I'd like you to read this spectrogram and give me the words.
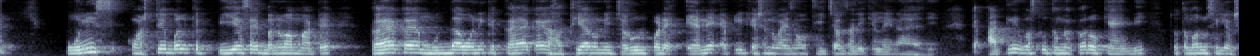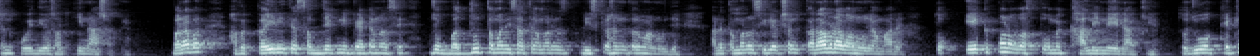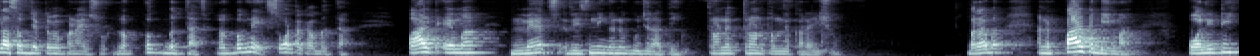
પોલીસ કોન્સ્ટેબલ કે પીએસઆઈ બનવા માટે કયા કયા મુદ્દાઓની કે કયા કયા હથિયારોની જરૂર પડે એને એપ્લિકેશન વાઇઝ ફીચર તરીકે લઈને આવ્યા છીએ. કે આટલી વસ્તુ તમે કરો ક્યાંય બી, તો તમારું સિલેક્શન કોઈ દિવસ અટકી ના શકે. બરાબર? હવે કઈ રીતે સબ્જેક્ટની પેટર્ન હશે? જો બધું જ તમારી સાથે અમારે ડિસ્કશન કરવાનું છે અને તમારું સિલેક્શન કરાવડાવવાનું છે અમારે, તો એક પણ વસ્તુ અમે ખાલી નહીં રાખીએ. તો જુઓ કેટલા સબ્જેક્ટ અમે ભણાવીશું? લગભગ બધા જ, લગભગ નહીં, સો ટકા બધા. પાર્ટ એમાં મેથ્સ રિઝનિંગ અને ગુજરાતી, ત્રણે ત્રણ તમને કરાવીશું. બરાબર? અને part બીમાં polity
